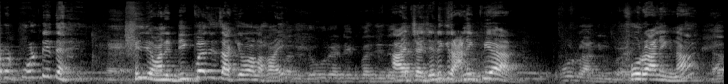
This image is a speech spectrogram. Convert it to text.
আবার পোল্ট্রি দেয়? এই যে মানে ডিগবাজি যাকে বলা হয়। আচ্ছা যেটা কি রানিং পিয়ার? ফুল রানিং না? হ্যাঁ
